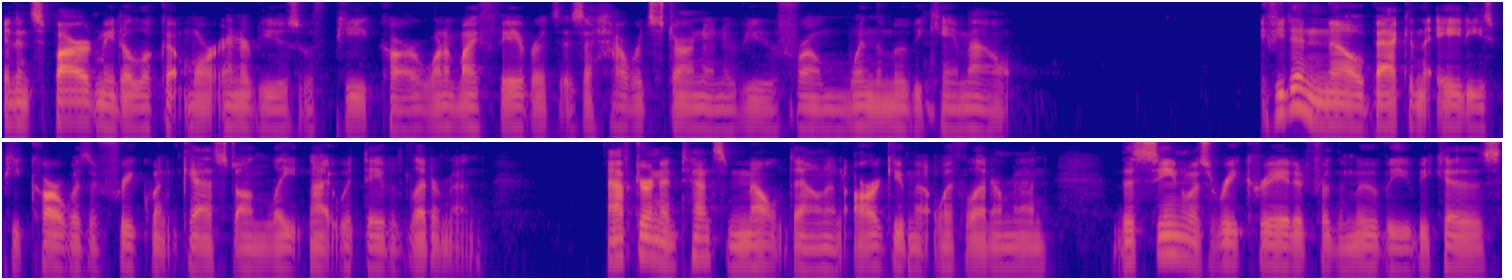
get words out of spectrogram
It inspired me to look up more interviews with Pekar. One of my favorites is a Howard Stern interview from when the movie came out. If you didn't know, back in the 80s, Pekar was a frequent guest on Late Night with David Letterman. After an intense meltdown and argument with Letterman, this scene was recreated for the movie because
